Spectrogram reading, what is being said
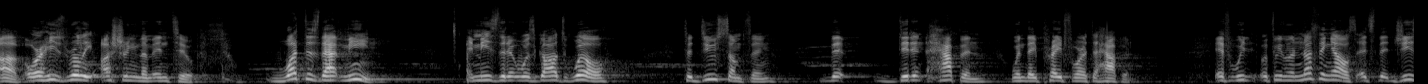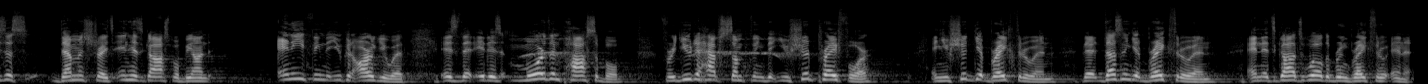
of, or he's really ushering them into. What does that mean? It means that it was God's will to do something that didn't happen when they prayed for it to happen. If we, if we learn nothing else, it's that Jesus demonstrates in his gospel beyond anything that you can argue with is that it is more than possible for you to have something that you should pray for and you should get breakthrough in that doesn't get breakthrough in, and it's God's will to bring breakthrough in it.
